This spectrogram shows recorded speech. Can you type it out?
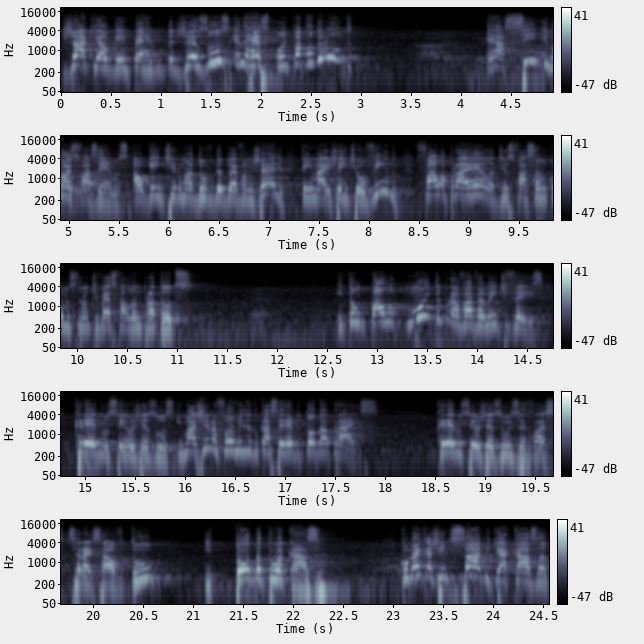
já que alguém pergunta de Jesus, ele responde para todo mundo. É assim que nós fazemos. Alguém tira uma dúvida do evangelho, tem mais gente ouvindo, fala para ela, disfarçando como se não estivesse falando para todos. Então Paulo muito provavelmente fez, crê no Senhor Jesus. Imagina a família do carcereiro toda atrás. Crê no Senhor Jesus e serás salvo tu e toda a tua casa. Como é que a gente sabe que a casa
